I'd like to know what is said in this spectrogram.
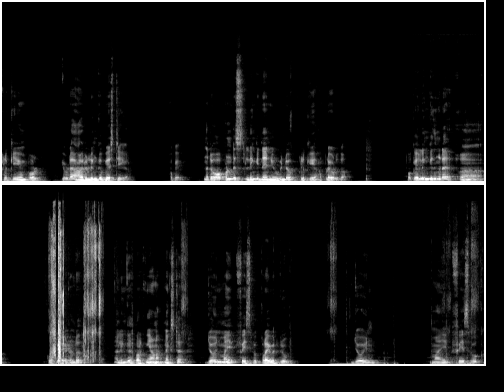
ക്ലിക്ക് ചെയ്യുമ്പോൾ ഇവിടെ ആ ഒരു ലിങ്ക് പേസ്റ്റ് ചെയ്യുക. ഓക്കെ എന്നിട്ട് ഓപ്പൺ ദിസ് ലിങ്കിന്റെ ന്യൂ വിൻഡോ ക്ലിക്ക് ചെയ്യുക. അപ്ലൈ കൊടുക്കുക. ഓക്കെ ലിങ്ക് നിങ്ങളുടെ കോപ്പി ആയിട്ടുണ്ട്. ലിങ്ക് വർക്കിംഗ് ആണ് next join my Facebook private group join my Facebook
